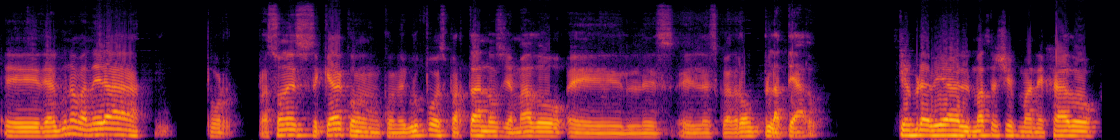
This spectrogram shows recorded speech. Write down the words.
eh, de alguna manera por razones, se queda con, con el grupo de espartanos llamado el, Escuadrón Plateado. Siempre había el Master Chief manejado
